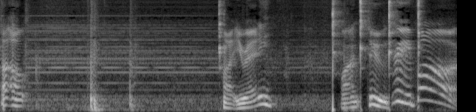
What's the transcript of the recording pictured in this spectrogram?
Uh oh. All right, you ready? One, two, three, four.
